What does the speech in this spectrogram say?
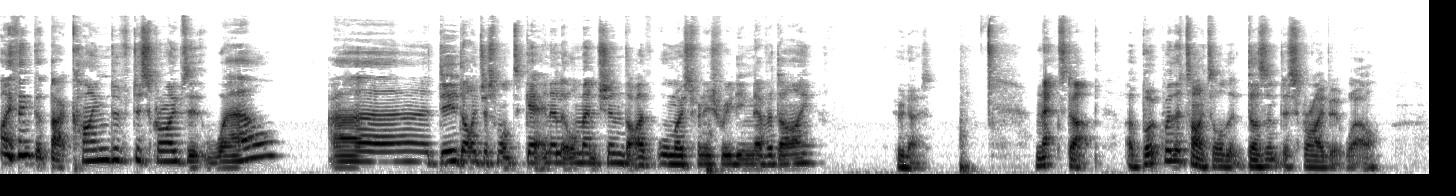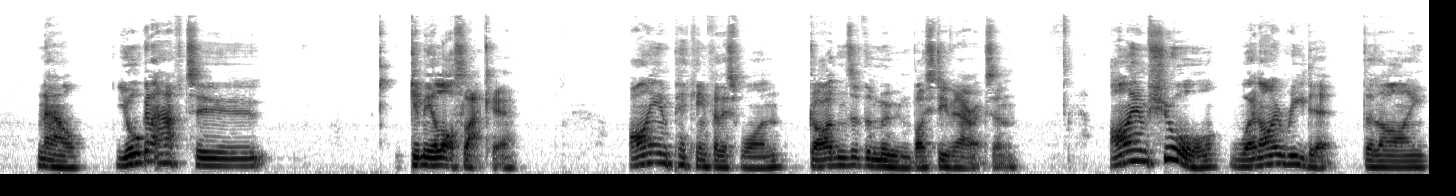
I think that that kind of describes it well. Uh, did I just want to get in a little mention that I've almost finished reading Never Die? Who knows? Next up, a book with a title that doesn't describe it well. Now, you're going to have to give me a lot of slack here. I am picking for this one Gardens of the Moon by Stephen Erikson. I am sure when I read it that I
